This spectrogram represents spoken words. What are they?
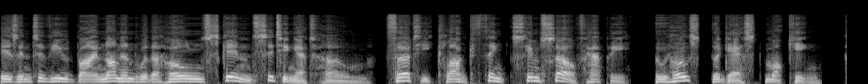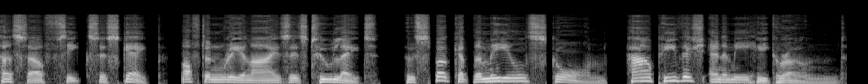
is interviewed by none and with a whole skin sitting at home. 30 Klug thinks himself happy, who host the guest mocking, herself seeks escape, often realizes too late, who spoke at the meal scorn, how peevish enemy he groaned.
